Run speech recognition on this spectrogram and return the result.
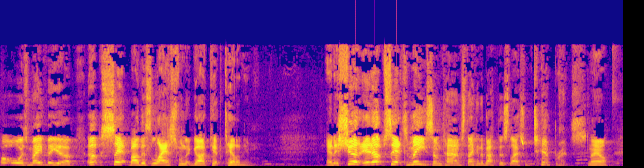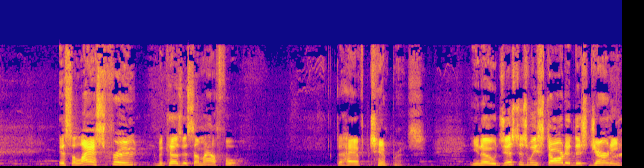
was maybe uh, upset by this last one that God kept telling him. And it should, it upsets me sometimes thinking about this last one temperance. Now, it's the last fruit because it's a mouthful to have temperance. You know, just as we started this journey,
